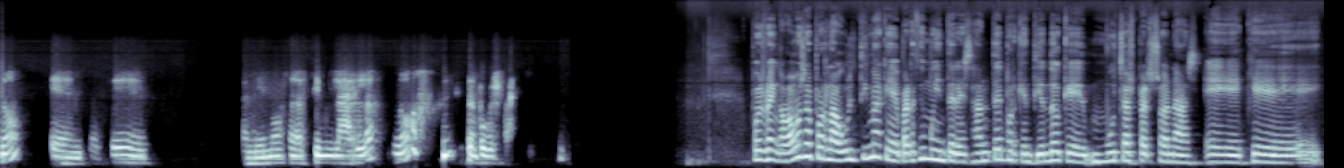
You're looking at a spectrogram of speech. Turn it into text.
¿no? Entonces, tendemos a asimilarla, ¿no? tampoco es fácil. Pues venga, vamos a por la última que me parece muy interesante porque entiendo que muchas personas eh, que,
